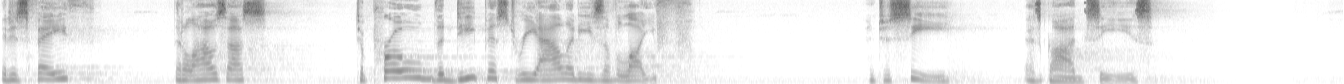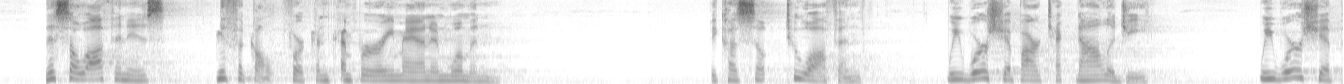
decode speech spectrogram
It is faith that allows us to probe the deepest realities of life and to see as God sees. This so often is difficult for contemporary man and woman because so, too often we worship our technology. We worship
